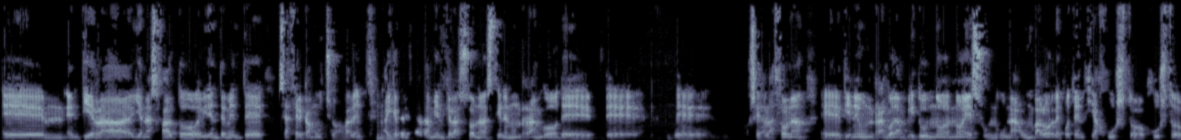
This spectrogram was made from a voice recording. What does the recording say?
Eh, en tierra y en asfalto, evidentemente, se acerca mucho, ¿vale? Hay que pensar también que las zonas tienen un rango de, de, o sea, la zona eh, tiene un rango de amplitud, no, no es un, una, un valor de potencia justo, justo.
